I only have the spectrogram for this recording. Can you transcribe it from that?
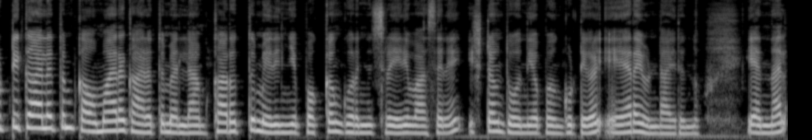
കുട്ടിക്കാലത്തും കൗമാരകാലത്തുമെല്ലാം കറുത്തു മെലിഞ്ഞ് പൊക്കം കുറഞ്ഞ ശ്രീനിവാസനെ ഇഷ്ടം തോന്നിയ പെൺകുട്ടികൾ ഏറെയുണ്ടായിരുന്നു. എന്നാൽ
